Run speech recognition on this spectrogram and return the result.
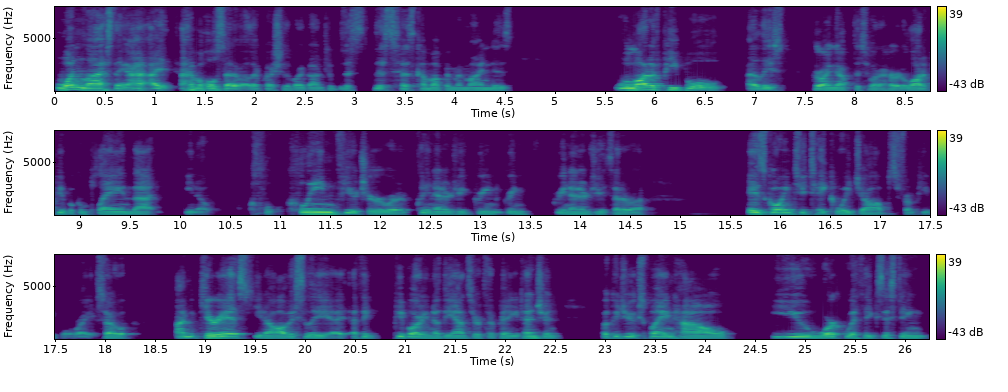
one last thing, I, I have a whole set of other questions that I to into, but this this has come up in my mind is a lot of people, at least growing up, this is what I heard. A lot of people complain that you know cl- clean future or clean energy, green green green energy, etc., is going to take away jobs from people, right? So I'm curious. You know, obviously, I, I think people already know the answer if they're paying attention, but could you explain how you work with existing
